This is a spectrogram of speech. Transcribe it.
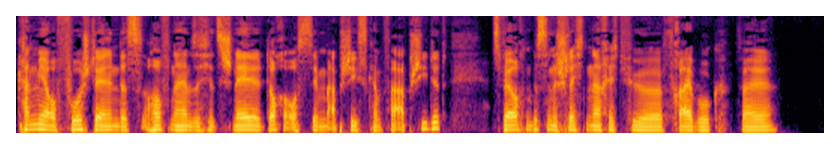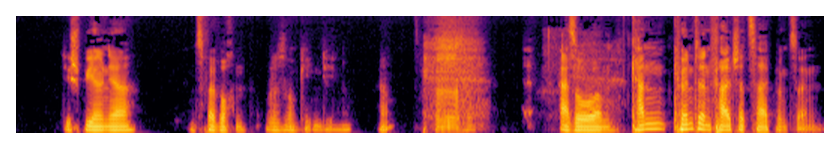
Kann mir auch vorstellen, dass Hoffenheim sich jetzt schnell doch aus dem Abstiegskampf verabschiedet. Es wäre auch ein bisschen eine schlechte Nachricht für Freiburg, weil die spielen ja in zwei Wochen oder so gegen die. Ne? Ja. Mhm. Also kann, könnte ein falscher Zeitpunkt sein.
